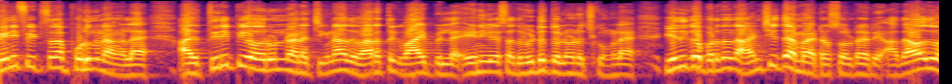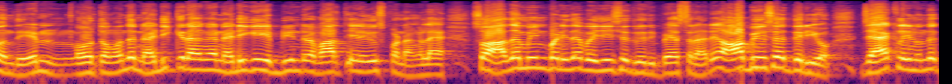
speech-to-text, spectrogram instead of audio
பெனிஃபிட்ஸ்லாம் பிடுங்கினாங்களே அது திருப்பி வரும்னு நினச்சிங்கன்னா அது வரத்துக்கு வாய்ப்பு இல்லை எனிவேஸ் அதை விட்டு சொல்லணும்னு வச்சுக்கோங்களேன். இதுக்கப்புறம் அந்த அன்ஷிதா மேட்டர் சொல்றாரு. அதாவது வந்து ஒருத்தவங்க வந்து நடிக்கிறாங்க நடிகை அப்படின்ற வார்த்தையில யூஸ் பண்ணாங்களே ஸோ அதை மீன் பண்ணி தான் விஜய் சேதுபதி பேசுறாரு. ஆப்வியஸா தெரியும். ஜாக்லின் வந்து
